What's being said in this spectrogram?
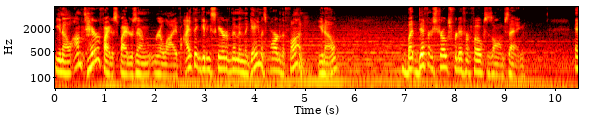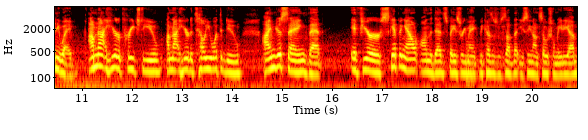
You know, I'm terrified of spiders in real life. I think getting scared of them in the game is part of the fun, you know? But different strokes for different folks is all I'm saying. Anyway, I'm not here to preach to you. I'm not here to tell you what to do. I'm just saying that if you're skipping out on the Dead Space remake because of some stuff that you've seen on social media,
